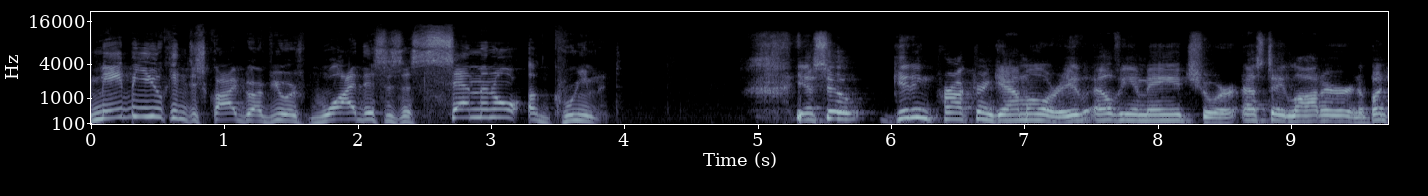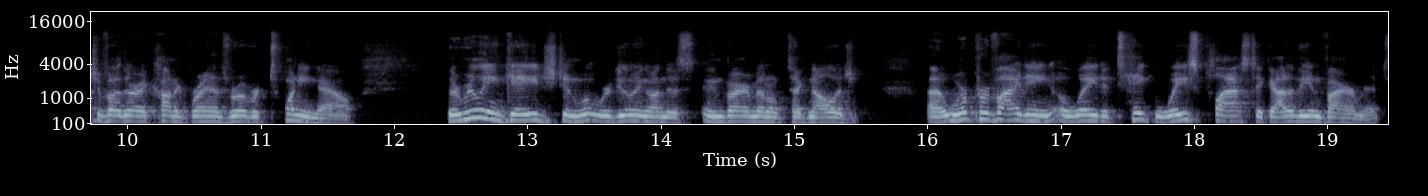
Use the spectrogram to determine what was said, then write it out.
Maybe you can describe to our viewers why this is a seminal agreement. Yeah, so getting Procter & Gamble or LVMH or Estee Lauder and a bunch of other iconic brands, we're over 20 now, they're really engaged in what we're doing on this environmental technology. Uh, we're providing a way to take waste plastic out of the environment.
